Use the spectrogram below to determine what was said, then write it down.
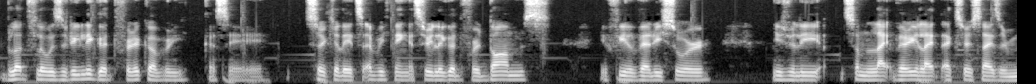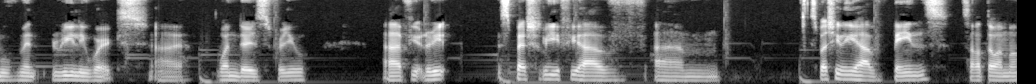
Blood flow is really good for recovery kasi circulates everything. It's really good for DOMs. You feel very sore. Usually, some light, very light exercise or movement really works uh, wonders for you. Uh, if you especially if you have um, especially when you have pains sa katawan mo,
